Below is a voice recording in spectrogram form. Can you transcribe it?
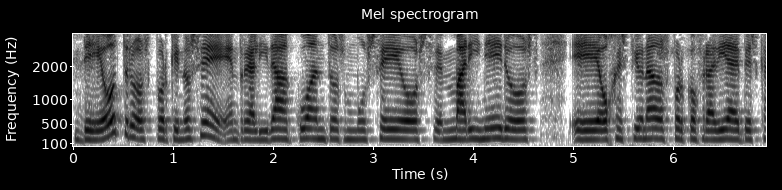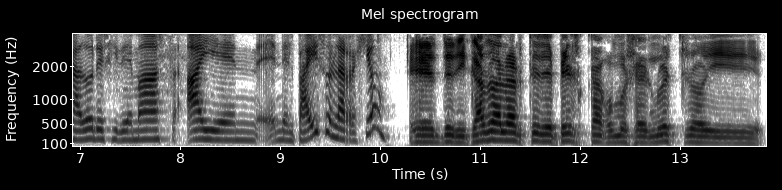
de otros, porque no sé en realidad cuántos museos marineros eh, o gestionados por cofradía de pescadores y demás hay en, en el país o en la región. Eh, dedicado al arte de pesca como es el nuestro y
